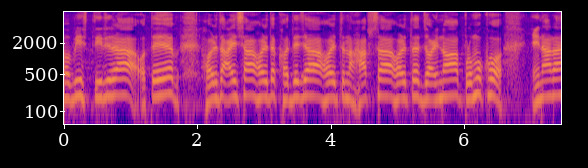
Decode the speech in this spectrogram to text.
নবী স্ত্রীরা। অতএব হরিত আয়সা হরিত খদেজা হরিত হাফসা হরিত জৈনব প্রমুখ, এনারা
